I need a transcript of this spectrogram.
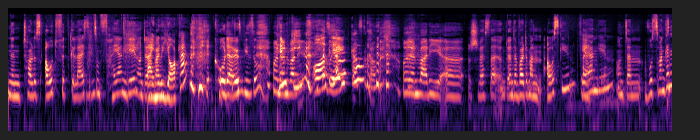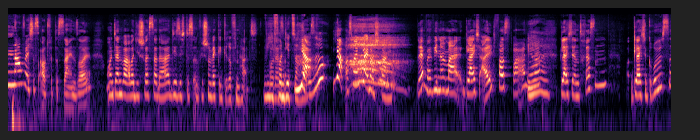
ein tolles Outfit geleistet zum Feiern gehen. Und dann Bei war New Yorker? Oder irgendwie so? Und dann war die, Aussie. ja, ganz genau. Und dann war die äh, Schwester irgendwie, und dann wollte man ausgehen, feiern gehen und dann wusste man genau, welches Outfit es sein soll. Und dann war aber die Schwester da, die sich das irgendwie schon weggegriffen hat. Wie, von so. dir zu Ja. Hause? Ja, aus meinem Kleiderschrank. Ja, weil wir mal gleich alt fast waren, ja. Ja. Gleiche Interessen, gleiche Größe.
